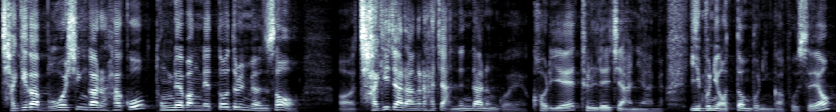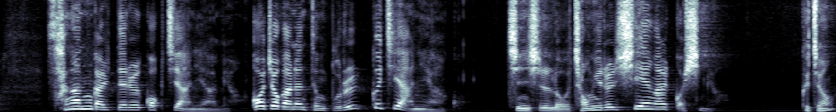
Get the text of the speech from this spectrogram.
자기가 무엇인가를 하고 동네방네 떠들면서 어, 자기 자랑을 하지 않는다는 거예요. 거리에 들리지 아니하며 이분이 어떤 분인가 보세요. 상한 갈대를 꺾지 아니하며 꺼져가는 등불을 끄지 아니하고 진실로 정의를 시행할 것이며 그죠?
